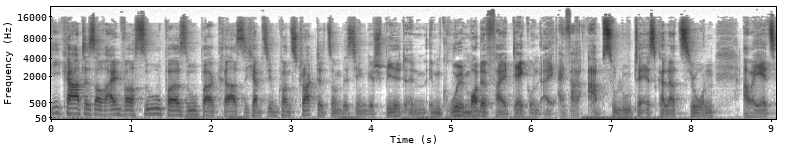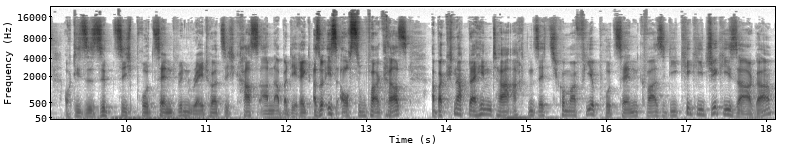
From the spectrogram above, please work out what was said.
die Karte ist auch einfach super, super krass. Ich habe sie im Constructed so ein bisschen gespielt, im, im Gruul Modified Deck und einfach absolute Eskalation. Aber jetzt auch diese 70% Winrate hört sich krass an, aber direkt, also ist auch super krass, aber knapp dahinter 68,4%, quasi die Kiki-Jiki-Saga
